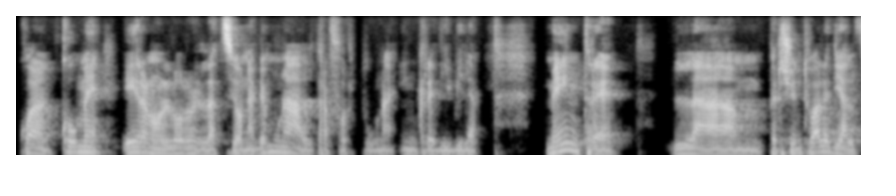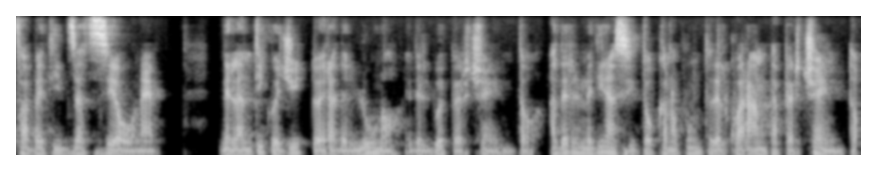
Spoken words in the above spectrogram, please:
come erano le loro relazioni. Abbiamo un'altra fortuna incredibile. Mentre la percentuale di alfabetizzazione nell'antico Egitto era dell'1 e del 2%, ad El Medina si toccano punte del 40%.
